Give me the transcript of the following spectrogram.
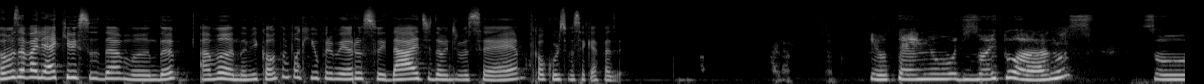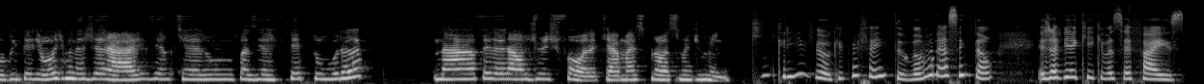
Vamos avaliar aqui o estudo da Amanda. Amanda, me conta um pouquinho primeiro sua idade, de onde você é, qual curso você quer fazer. Eu tenho 18 anos, sou do interior de Minas Gerais e eu quero fazer arquitetura na Federal de Juiz de Fora, que é a mais próxima de mim. Que incrível, que perfeito. Vamos nessa então. Eu já vi aqui que você faz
